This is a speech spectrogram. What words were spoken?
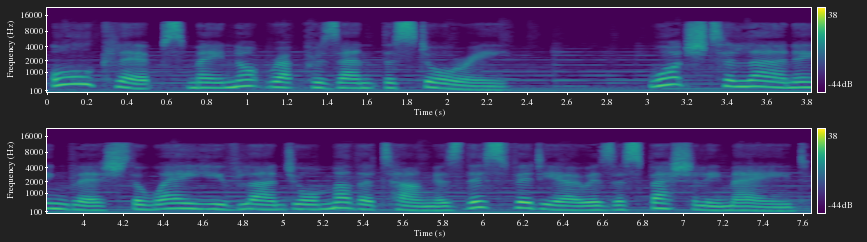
All clips may not represent the story. Watch to learn English the way you've learnt your mother tongue as this video is especially made.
